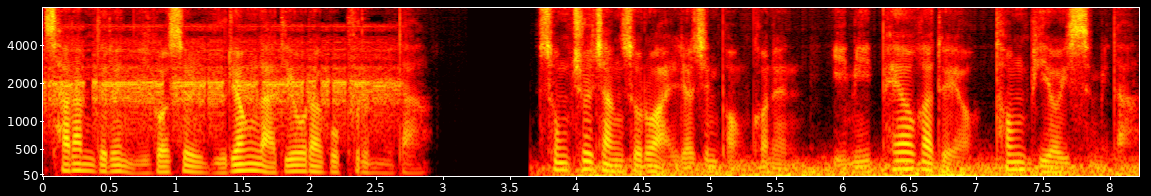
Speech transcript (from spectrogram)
사람들은 이것을 유령 라디오라고 부릅니다. 송출 장소로 알려진 벙커는 이미 폐허가 되어 텅 비어 있습니다.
